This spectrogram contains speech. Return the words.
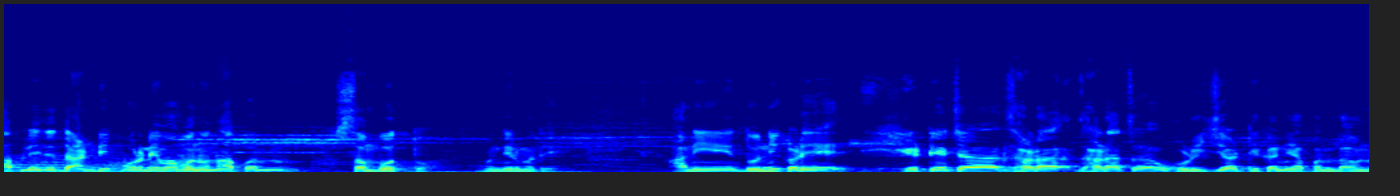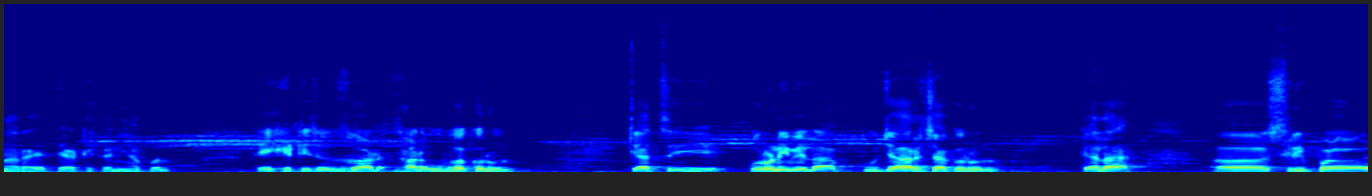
आपल्या इथे दांडी पौर्णिमा म्हणून आपण संबोधतो मंदिरमध्ये. आणि दोन्हीकडे हेट्याच्या झाडा झाडाचं होळी ज्या ठिकाणी आपण लावणार आहे त्या ठिकाणी आपण ते हेटेचं झाड झाड उभं करून त्याची पौर्णिमेला पूजा अर्चा करून त्याला श्रीफळ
